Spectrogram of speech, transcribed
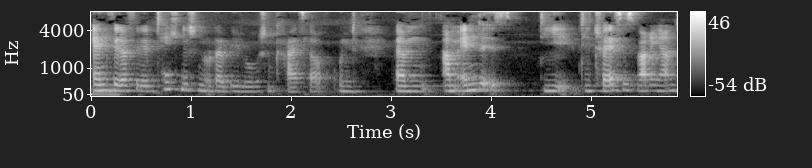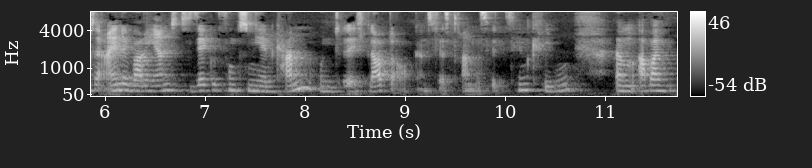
Entweder für den technischen oder biologischen Kreislauf. Und ähm, am Ende ist die, die Traceless-Variante eine Variante, die sehr gut funktionieren kann. Und äh, ich glaube da auch ganz fest dran, dass wir das hinkriegen. Ähm, aber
